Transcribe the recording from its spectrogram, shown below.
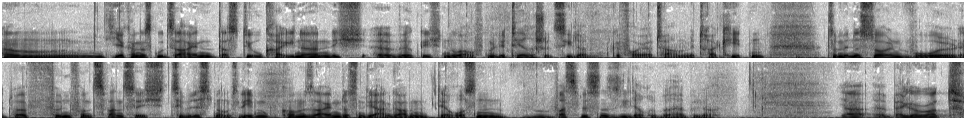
ähm, hier kann es gut sein, dass die Ukrainer nicht äh, wirklich nur auf militärische Ziele gefeuert haben mit Raketen. Zumindest sollen wohl etwa 25 Zivilisten ums Leben gekommen sein. Das sind die Angaben der Russen. Was wissen Sie darüber, Herr Bühler? Ja, äh, Belgorod,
